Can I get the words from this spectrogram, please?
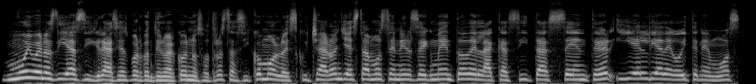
Muy buenos días y gracias por continuar con nosotros. Así como lo escucharon, ya estamos en el segmento de la Casita Center y el día de hoy tenemos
